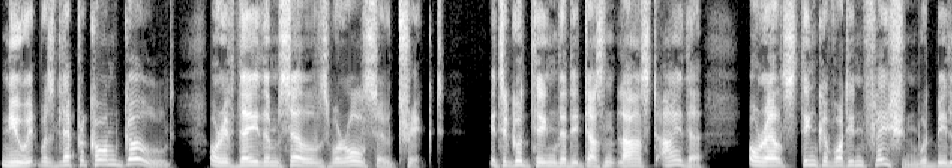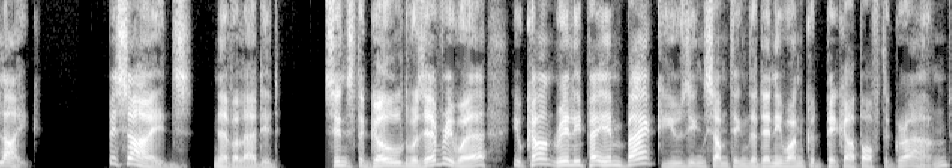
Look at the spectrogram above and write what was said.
knew it was leprechaun gold, or if they themselves were also tricked. It's a good thing that it doesn't last either, or else think of what inflation would be like. Besides, Neville added, since the gold was everywhere, you can't really pay him back using something that anyone could pick up off the ground.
